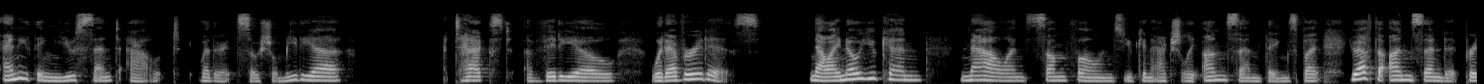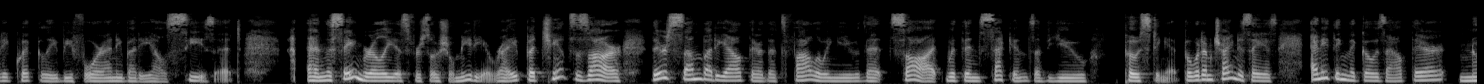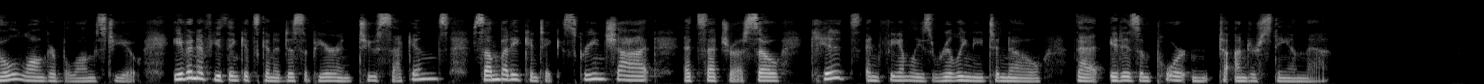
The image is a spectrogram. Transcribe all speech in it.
anything you sent out, whether it's social media, a text, a video, whatever it is. Now I know you can now on some phones, you can actually unsend things, but you have to unsend it pretty quickly before anybody else sees it. And the same really is for social media, right? But chances are there's somebody out there that's following you that saw it within seconds of you posting it. But what I'm trying to say is anything that goes out there no longer belongs to you. Even if you think it's going to disappear in two seconds, somebody can take a screenshot, etc. So kids and families really need to know that it is important to understand that.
